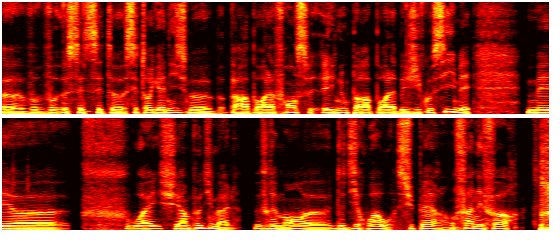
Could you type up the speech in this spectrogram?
euh, vo- vo- cet, cet, cet organisme par rapport à la France et nous par rapport à la Belgique aussi, mais, mais euh, pff, ouais, j'ai un peu du mal, vraiment, euh, de dire waouh, super, on fait un effort. Moi,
